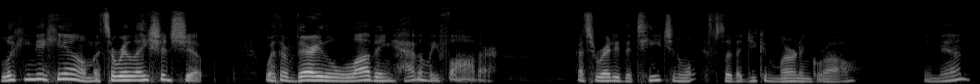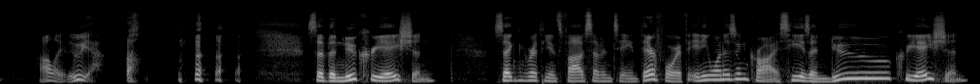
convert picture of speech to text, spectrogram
looking to Him. It's a relationship with a very loving Heavenly Father. that's ready to teach and so that you can learn and grow. Amen. Hallelujah. so the new creation 2 Corinthians 5:17 Therefore if anyone is in Christ he is a new creation.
